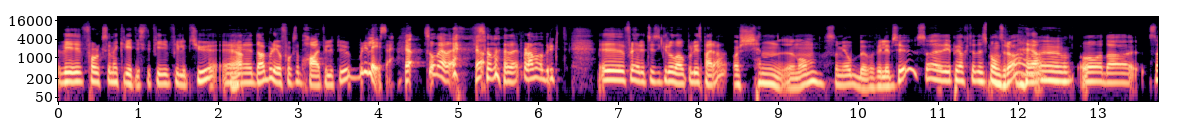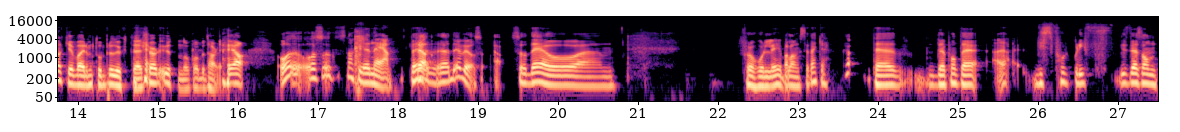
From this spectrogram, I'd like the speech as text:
Vi, folk som er kritiske til Phil- Philips Hue, eh, Ja. da blir jo folk som har Philips Hue, blir lei seg. Ja. Sånn er. Ja. Sånn er det. For de har brukt uh, flere tusen kroner på lyspæra. Og kjenner du noen som jobber på Philips Hue, så er vi på jakt etter sponsorer. Eh, Og da snakker varmt om produktet sjøl uten å få betaling. Ja. Og, og så snakker vi ned igjen. Det, det, det er vi også. Ja. Så det er jo um, For å holde i balanse, tenker jeg. Ja. Det, det er på en måte eh, Hvis folk blir Hvis det er sånn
